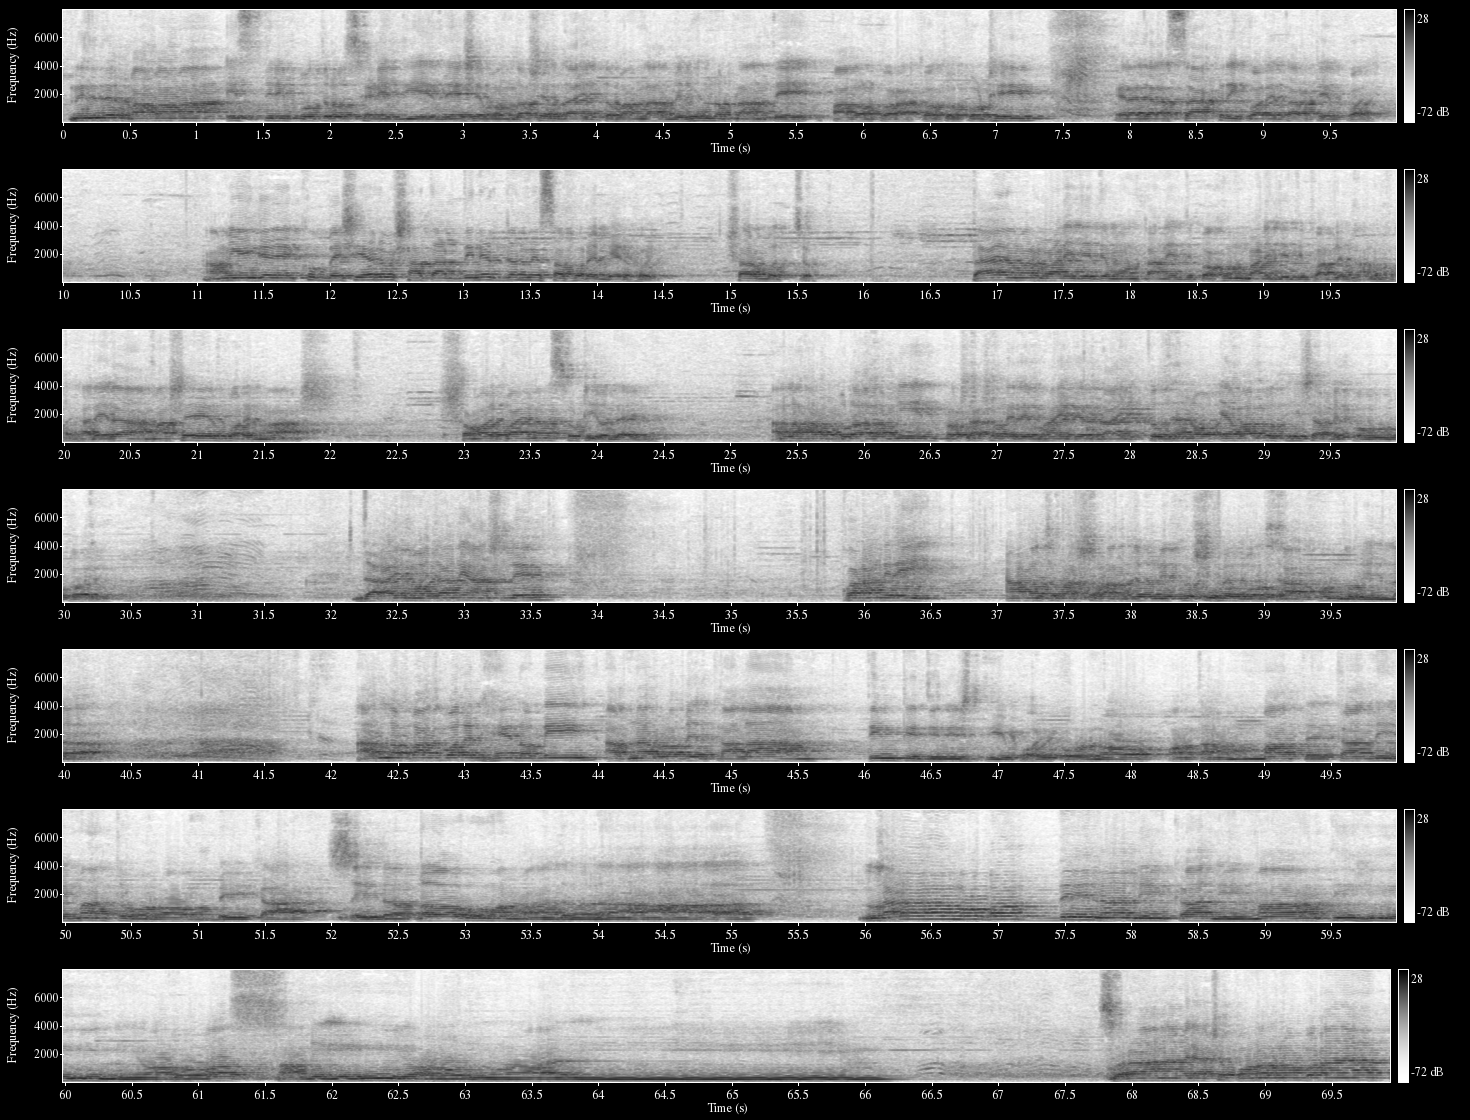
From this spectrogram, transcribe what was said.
নিজেদের বাবা মা, স্ত্রী, পুত্র ছেড়ে দিয়ে দেশ এবং দশের দায়িত্ব বাংলার বিভিন্ন প্রান্তে পালন করা কত কঠিন। এরা যারা চাকরি করে, তারা টের পায়। আমি এই যে খুব বেশি হলেও সাত আট দিনের জন্য সফরে বের হই, সর্বোচ্চ। তাই আমার বাড়ি যেতে মন টানে যে কখন বাড়ি যেতে পারলে ভালো হয়। আর এরা মাসের পরে মাস। সময় পায় না, ছুটিও দেয় না। আল্লাহ রাব্বুল আলামিন প্রশাসনের ভাইদের দায়িত্ব যেন এবাদত হিসাবে কবুল করে। যারা এই ময়দানে আসলেন, কোরআনের এই আলোচনা শোনার জন্য খুশি হয়ে বলছে, আলহামদুলিল্লাহ। আল্লাহ পাক বলেন, হে নবী, আপনার রবের কালাম তিনটি জিনিস দিয়ে পরিপূর্ণ। অতাম্মাত কালিমাত রব্বিকা সিদকাও আদলা লা মুবাদদিলা লিকালিমাতিহি ওয়া হুয়াস সামিউল আলিম। সূরা আনামের 115 নম্বর আয়াত।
